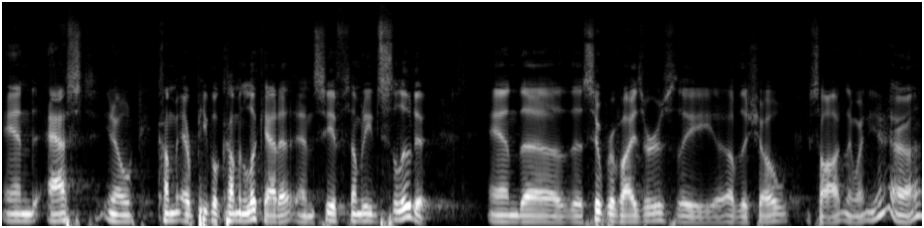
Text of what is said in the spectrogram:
and asked, you know, come, people come and look at it and see if somebody'd salute it. And uh, the supervisors the, of the show saw it and they went, yeah,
